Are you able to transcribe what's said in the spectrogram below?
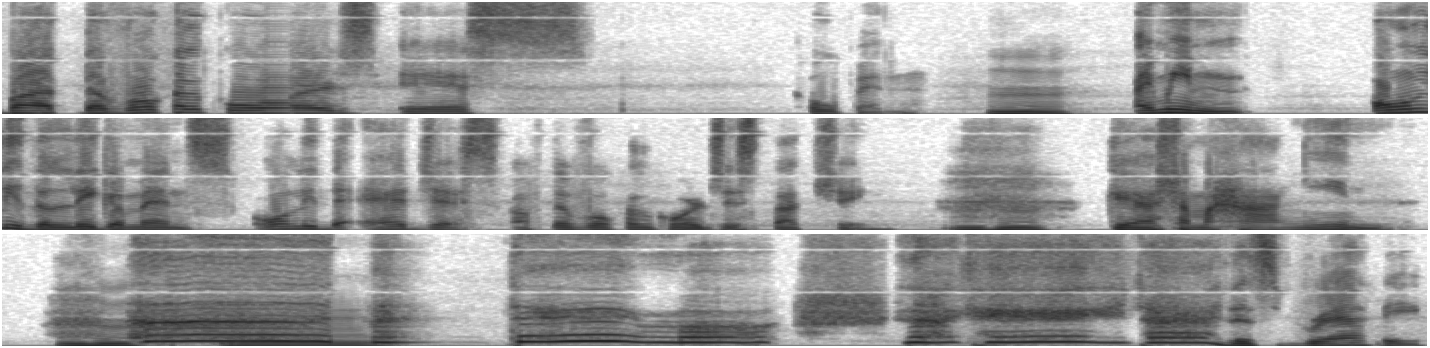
but the vocal cords is open. Mm. I mean, only the ligaments, only the edges of the vocal cords is touching. Mhm. Kaya siya mahangin. Mhm. Mm. Di mo. That's breathy.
